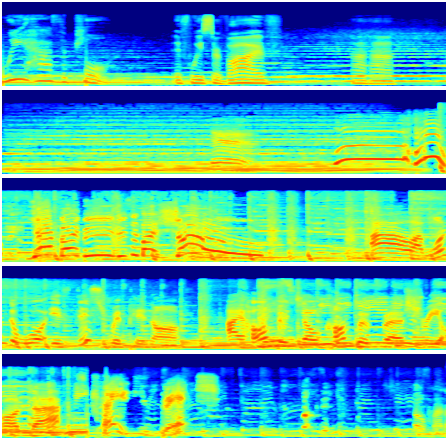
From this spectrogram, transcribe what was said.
We have the people. If we survive. Uh-huh. Yeah. Woo-hoo! Yeah, baby, this is my show. Oh, I wonder what is this ripping off? I hope there's no comfort controversy on that. Cake, you bitch. Oh man,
